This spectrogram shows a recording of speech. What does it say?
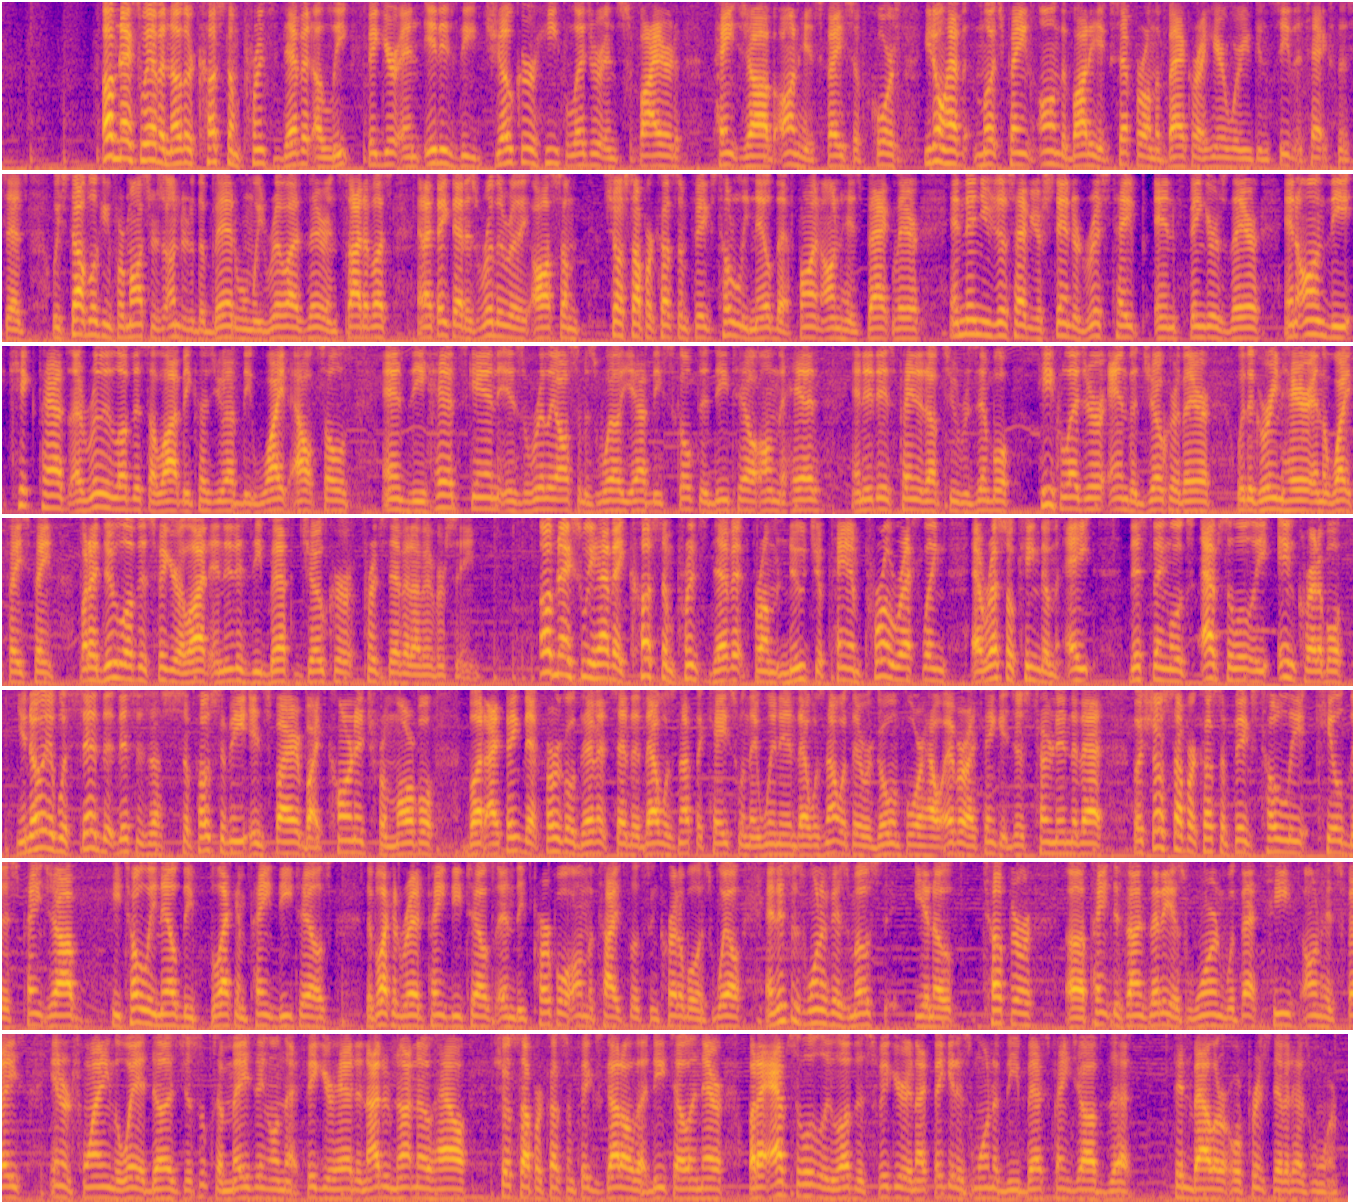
Up next, we have another custom Prince Devitt Elite figure, and it is the Joker Heath Ledger inspired paint job on his face, of course. You don't have much paint on the body except for on the back right here where you can see the text that says, we stop looking for monsters under the bed when we realize they're inside of us, and I think that is really, really awesome. Showstopper Custom Figs totally nailed that font on his back there. And then you just have your standard wrist tape and fingers there. And on the kick pads, I really love this a lot because you have the white outsoles and the head scan is really awesome as well. You have the sculpted detail on the head and it is painted up to resemble Heath Ledger and the Joker there with the green hair and the white face paint. But I do love this figure a lot, and it is the best Joker Prince Devitt I've ever seen. Up next, we have a custom Prince Devitt from New Japan Pro Wrestling at Wrestle Kingdom 8. This thing looks absolutely incredible. You know, it was said that this is a, supposed to be inspired by Carnage from Marvel, but I think that Fergal Devitt said that that was not the case when they went in. That was not what they were going for. However, I think it just turned into that. But Showstopper Custom Figs totally killed this paint job. He totally nailed the black and paint details the black and red paint details and the purple on the tights looks incredible as well and this is one of his most you know tougher uh, paint designs that he has worn with that teeth on his face intertwining the way it does just looks amazing on that figurehead and I do not know how Showstopper Custom Figs got all that detail in there, but I absolutely love this figure, and I think it is one of the best paint jobs that Finn Balor or Prince Devitt has worn.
